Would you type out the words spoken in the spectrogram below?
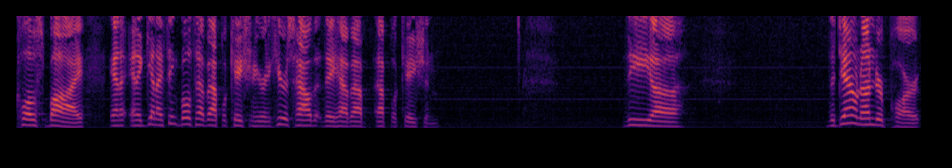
close by. And, and again, I think both have application here, and here's how that they have ap- application. The uh, the down under part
